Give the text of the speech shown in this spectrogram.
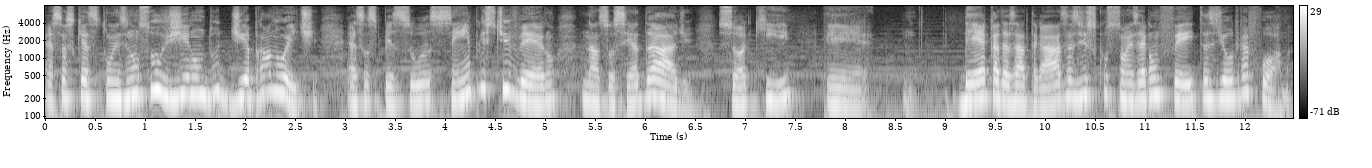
essas questões não surgiram do dia para a noite. Essas pessoas sempre estiveram na sociedade, só que é, décadas atrás as discussões eram feitas de outra forma.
